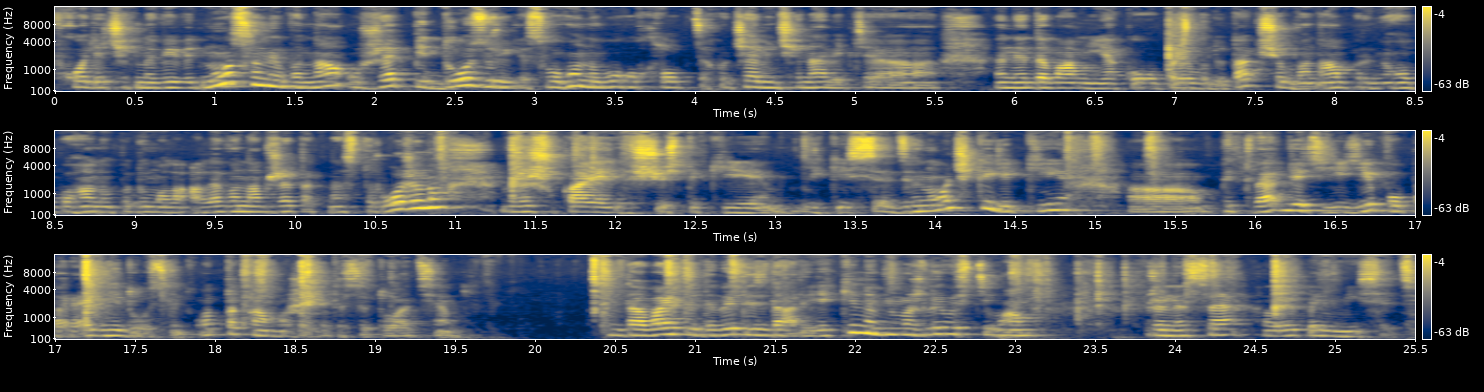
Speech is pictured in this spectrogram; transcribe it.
входячи в нові відносини, вона вже підозрює свого нового хлопця, хоча він ще навіть е, не давав ніякого приводу, так щоб вона про нього погано подумала. Але вона вже так насторожено, вже шукає щось такі, якісь дзвіночки, які е, підтвердять її попередній досвід. От така може бути ситуація. Давайте дивитись далі, які нові можливості вам принесе липень місяць.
